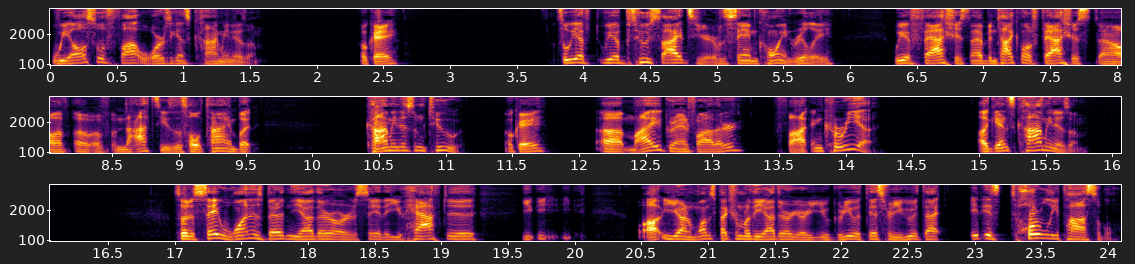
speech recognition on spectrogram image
we also fought wars against communism. Okay, so we have we have two sides here of the same coin, really. We have fascists, and I've been talking about fascists now of, of, of Nazis this whole time, but communism too. Okay, uh, my grandfather fought in Korea against communism. So to say one is better than the other, or to say that you have to, you, you're on one spectrum or the other, or you agree with this or you agree with that, it is totally possible,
